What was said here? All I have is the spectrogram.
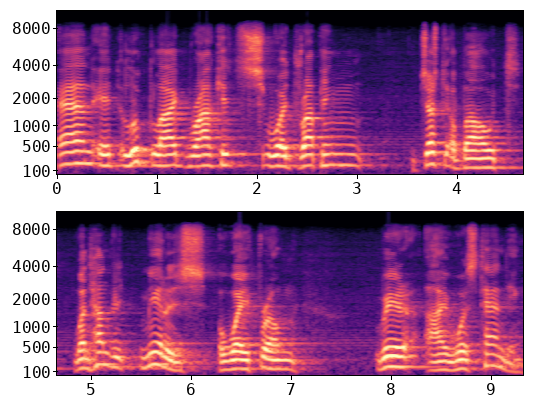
And it looked like rockets were dropping just about 100 meters away from where I was standing.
